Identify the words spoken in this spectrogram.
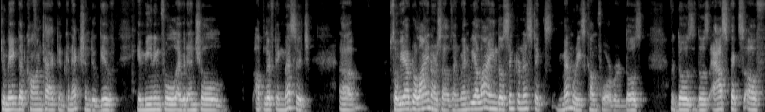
to make that contact and connection to give a meaningful, evidential, uplifting message. Uh, so we have to align ourselves, and when we align, those synchronistic memories come forward. Those those those aspects of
